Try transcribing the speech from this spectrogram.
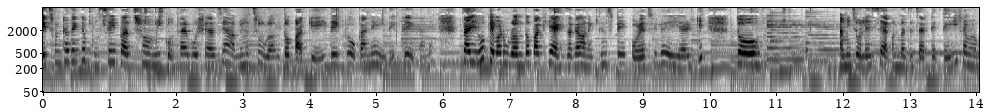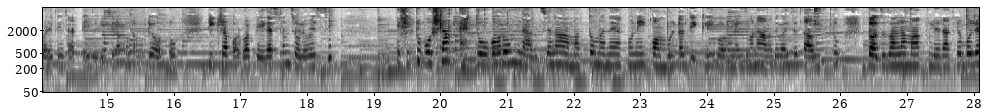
পেছনটা দেখে বুঝতেই পারছ আমি কোথায় বসে আছি। আমি হচ্ছে উড়ন্ত পাখি। এই দেখবে ওখানে, এই দেখবে এখানে। যাই হোক, এবার উড়ন্ত পাখি এক জায়গায় অনেকদিন স্টে করেছিল এই আর কি। তো আমি চলে এসেছি, এখন বাজে চারটে তেইশ। আমি বাড়ি থেকে চারটেই বেরিয়েছিলাম। মোটামুটি অটো, রিক্সা পরপর পেয়ে গেছিলাম, চলেও এসেছি। এসে একটু বসলাম। এত গরম লাগছে না আমার তো মানে এখন এই কম্বলটা দেখলেই গরম লাগছে। মানে আমাদের বাড়িতে তাও একটু দরজা জানলা মা খুলে রাখে বলে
